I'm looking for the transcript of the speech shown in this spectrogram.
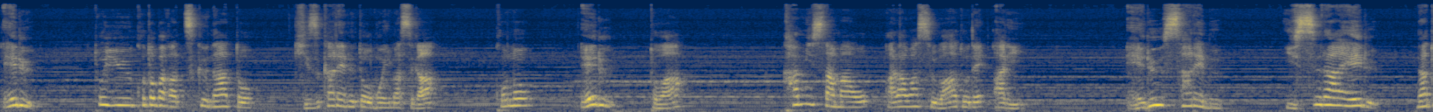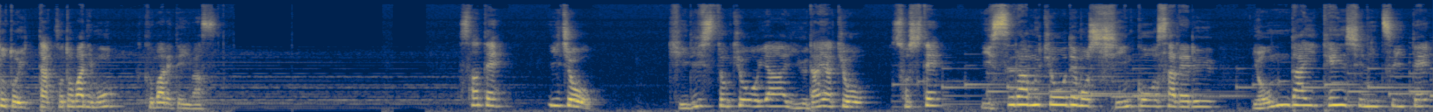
得るという言葉がつくなと気づかれると思いますがこの得るとは神様を表すワードでありエルサレムイスラエルなどといった言葉にも含まれています。さて以上キリスト教やユダヤ教そしてイスラム教でも信仰される四大天使について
